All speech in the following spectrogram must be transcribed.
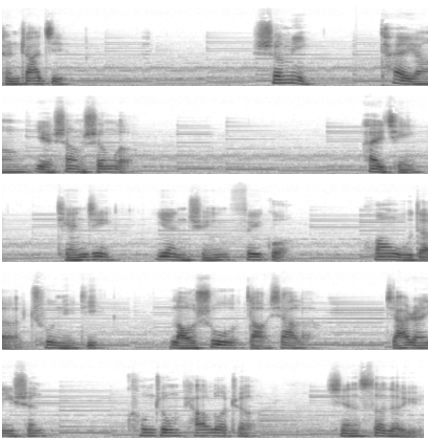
成扎记，生命，太阳也上升了。爱情，恬静，雁群飞过荒芜的处女地，老树倒下了，戛然一声，空中飘落着咸涩的雨。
